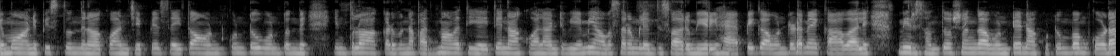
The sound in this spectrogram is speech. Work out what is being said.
ఏమో అనిపిస్తుంది నాకు అని చెప్పేసి అయితే అనుకుంటూ ఉంటుంది. ఇంతలో అక్కడ ఉన్న పద్మావతి అయితే నాకు అలాంటివి ఏమీ అవసరం లేదు సార్. మీరు హ్యాపీగా ఉండడమే కావాలి. మీరు సంతోషంగా ఉంటే నా కుటుంబం కూడా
